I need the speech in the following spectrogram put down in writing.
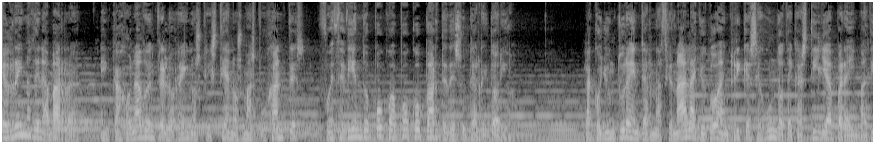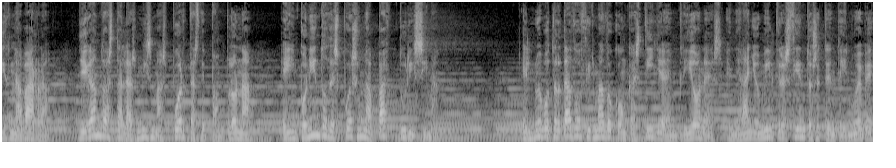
El reino de Navarra, encajonado entre los reinos cristianos más pujantes, fue cediendo poco a poco parte de su territorio. La coyuntura internacional ayudó a Enrique II de Castilla para invadir Navarra, llegando hasta las mismas puertas de Pamplona e imponiendo después una paz durísima. El nuevo tratado firmado con Castilla en Briones en el año 1379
